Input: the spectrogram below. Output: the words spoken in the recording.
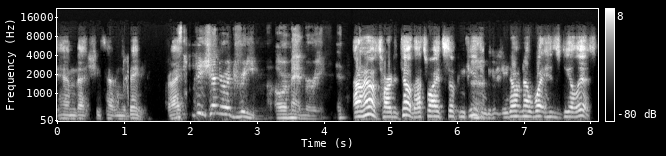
him that she's having a baby, right? Is it a vision or a dream or a memory? It- I don't know. It's hard to tell. That's why it's so confusing because you don't know what his deal is.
